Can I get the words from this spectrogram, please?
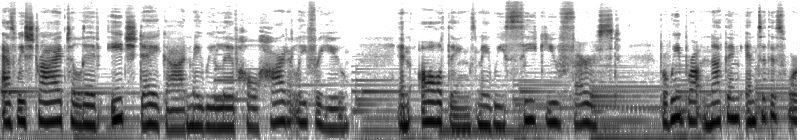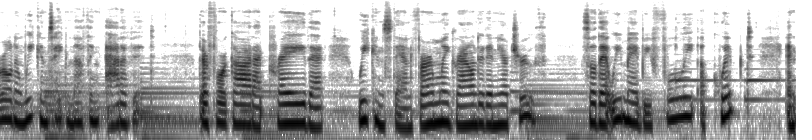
As we strive to live each day, God, may we live wholeheartedly for you. In all things, may we seek you first. For we brought nothing into this world and we can take nothing out of it. Therefore, God, I pray that we can stand firmly grounded in your truth so that we may be fully equipped and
